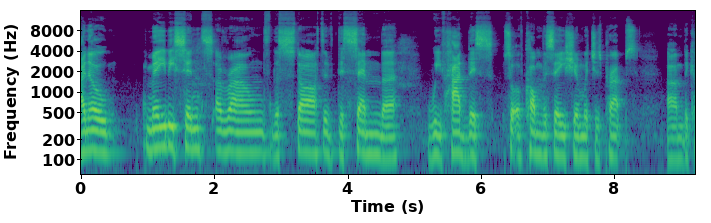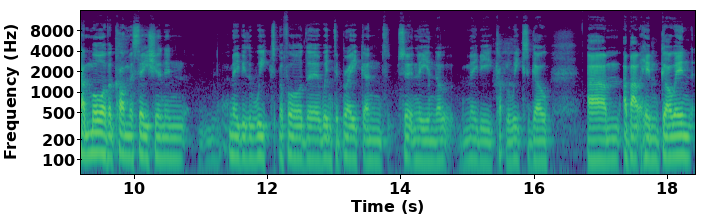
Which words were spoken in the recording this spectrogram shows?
I know maybe since around the start of December, we've had this sort of conversation, which has perhaps um, become more of a conversation in maybe the weeks before the winter break and certainly in the maybe a couple of weeks ago um, about him going.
